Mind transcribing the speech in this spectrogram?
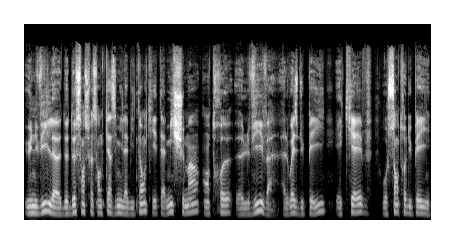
une ville de 275 000 habitants qui est à mi-chemin entre Lviv, à l'ouest du pays, et Kiev, au centre du pays.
